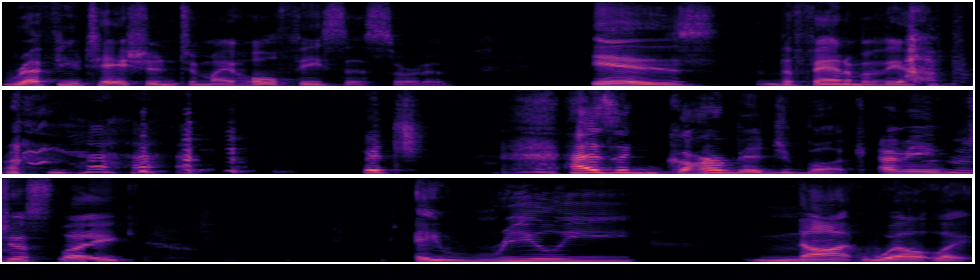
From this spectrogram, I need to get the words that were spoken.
refutation to my whole thesis, sort of, is the Phantom of the Opera, which has a garbage book. I mean, mm-hmm. just like a really not well, like,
